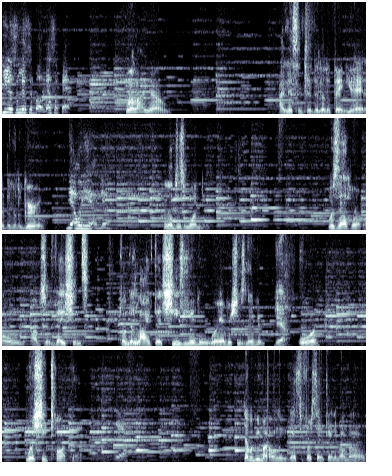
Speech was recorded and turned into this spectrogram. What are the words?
You just listen mode. That's okay. Well, I um, I listened to the little thing you had of the little girl, Yeah. Oh yeah. Yeah. and I just wonder, was that her own observations from the life that she's living, wherever she's living, Yeah, or was she taught that? Yeah. That would be my only. That's the first thing that came to my mind.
